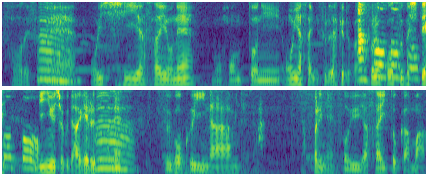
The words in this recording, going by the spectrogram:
そうですね、美味しい野菜をねもう本当に温野菜にするだけとかね、あそれをこう潰して離乳食であげるとかね、うん。すごくいいなみたいな。やっぱりねそういう野菜とか、まあ、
